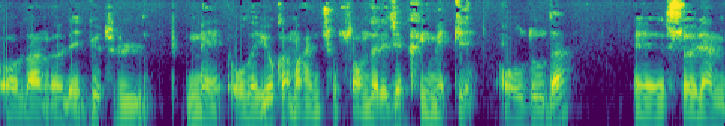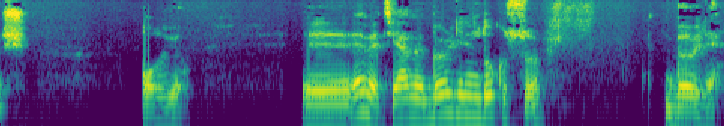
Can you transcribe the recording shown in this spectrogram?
oradan öyle götürülme olayı yok ama hani çok son derece kıymetli olduğu da e, söylenmiş oluyor. E, evet yani bölgenin dokusu böyle.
